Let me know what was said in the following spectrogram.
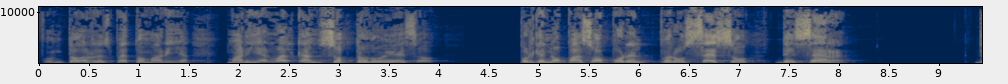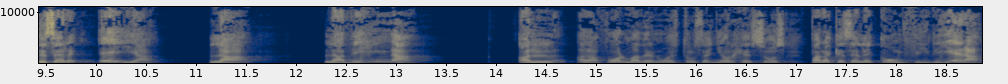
con todo respeto a María, María no alcanzó todo eso, porque no pasó por el proceso de ser, de ser ella la, la digna a la forma de nuestro Señor Jesús para que se le confiriera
